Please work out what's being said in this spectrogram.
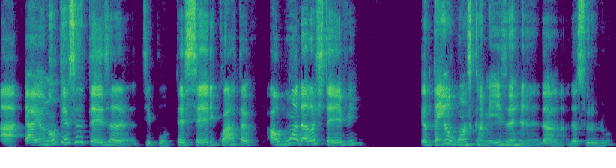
Ah, aí eu não tenho certeza, tipo, terceira e quarta, alguma delas teve. Eu tenho algumas camisas né, da, da Sururu.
